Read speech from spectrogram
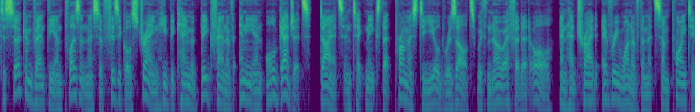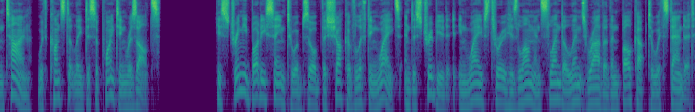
To circumvent the unpleasantness of physical strain, he became a big fan of any and all gadgets, diets, and techniques that promised to yield results with no effort at all, and had tried every one of them at some point in time, with constantly disappointing results. His stringy body seemed to absorb the shock of lifting weights and distribute it in waves through his long and slender limbs rather than bulk up to withstand it.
